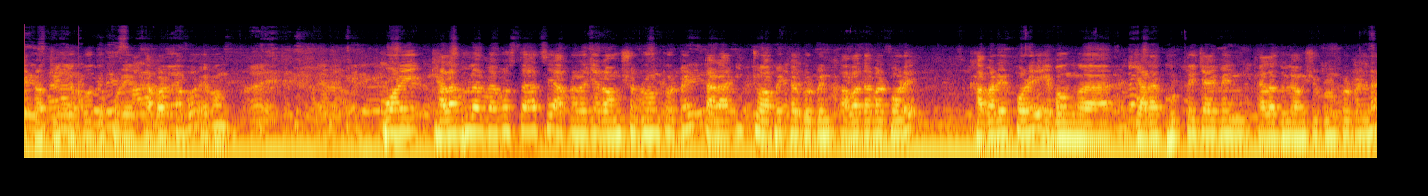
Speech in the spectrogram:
একত্রিত হব, দুপুরের খাবার খাব এবং পরে খেলাধুলার ব্যবস্থা আছে। আপনারা যারা অংশগ্রহণ করবেন, তারা একটু অপেক্ষা করবেন খাওয়া দাওয়ার পরে। খাবারের পরে এবং আহ, যারা ঘুরতে চাইবেন খেলাধুলায় অংশগ্রহণ করবেন না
